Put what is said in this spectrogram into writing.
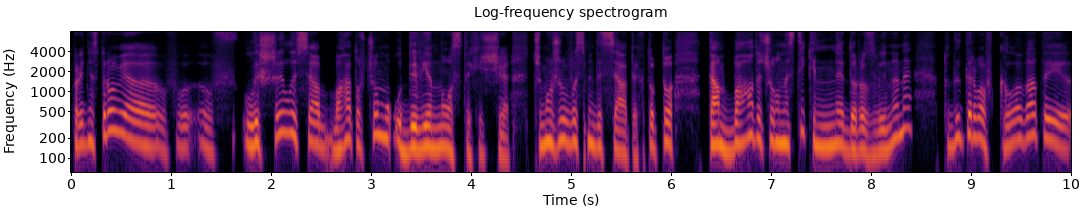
Придністров'я в- лишилося багато в чому у 90-х іще, чи може у 80-х. Тобто там багато чого настільки недорозвинене, туди треба вкладати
